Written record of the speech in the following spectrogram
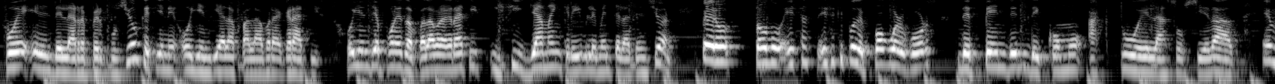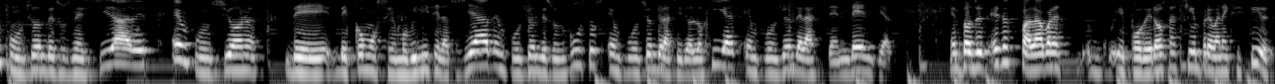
fue el de la repercusión que tiene hoy en día la palabra gratis. Hoy en día pones la palabra gratis y sí, llama increíblemente la atención, pero todo esas, ese tipo de power words dependen de cómo actúe la sociedad en función de sus necesidades, en función de, de cómo se movilice la sociedad, en función de sus gustos, en función de las ideologías, en función de las tendencias entonces, esas palabras eh, poderosas siempre van a existir,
